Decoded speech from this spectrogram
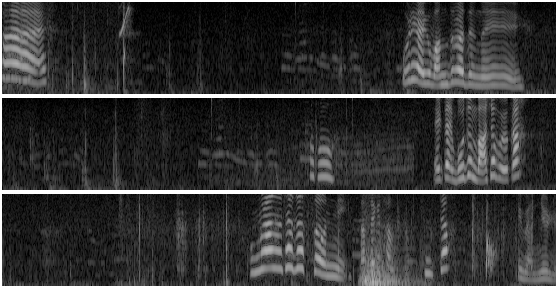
헐. 우리가 이거 만들어야 되네. 아 더워. 일단 뭐 좀 마셔볼까? 보물 하나 찾았어 언니. 나세개 찾았어. 진짜? 이거 왜 안 열려?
